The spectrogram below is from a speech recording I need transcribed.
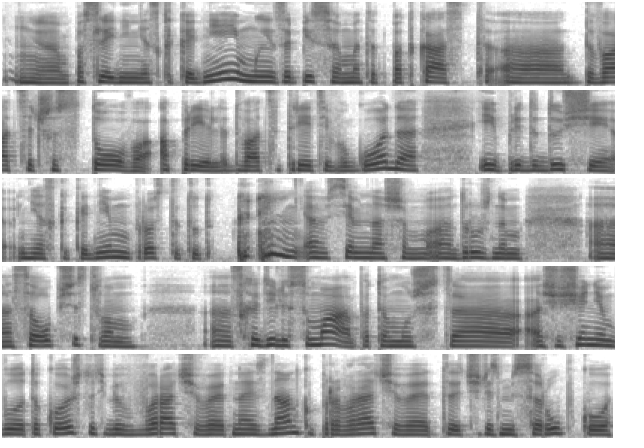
э, последние несколько дней. Мы записываем этот подкаст 26 э, апреля 2023 года, и предыдущие несколько дней мы просто тут всем нашим дружным сообществом сходили с ума, потому что ощущение было такое, что тебя выворачивает наизнанку, проворачивает через мясорубку.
